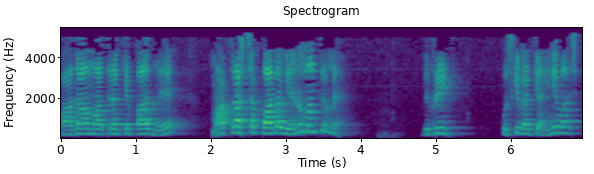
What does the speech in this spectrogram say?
पादा मात्रा के पाद में मात्रा पादा भी है ना मंत्र में? विपरीत। उसकी व्याख्या ही नहीं भाषा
